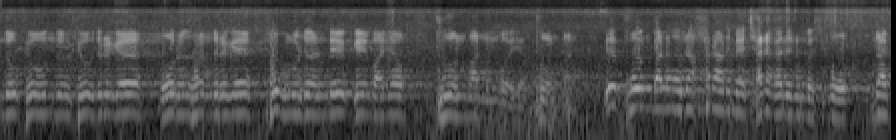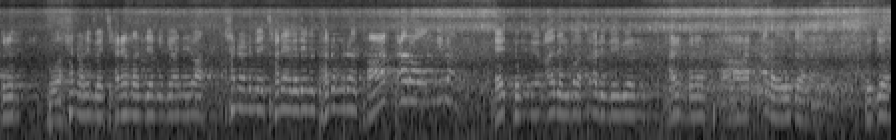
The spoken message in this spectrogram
사도는 고린도 교원들 교우들에게 모든 사람들에게 복음을 전하는데 그게 마녀 구원받는 거예요 구원받는. 왜 구원받는 것은 하나님의 자녀가 되는 것이고 그 다음에는 그 하나님의 자녀만 되는 게 아니라 하나님의 자녀가 되면 다른 거는 다 따라옵니다. 대통령 아들과 딸이 되면 다른 거는 다 따라오잖아요. 그죠?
